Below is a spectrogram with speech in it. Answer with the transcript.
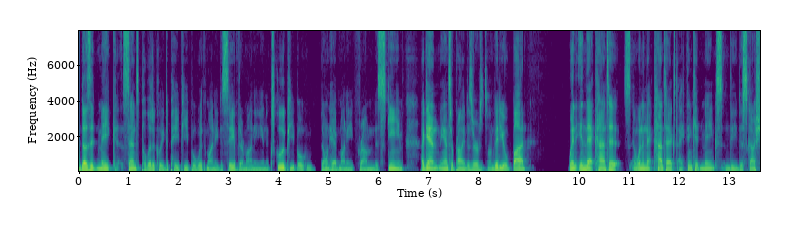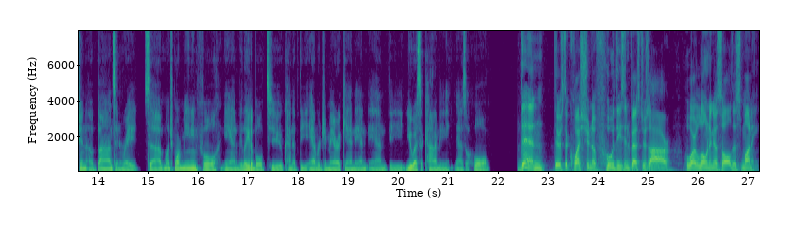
Does it make sense politically to pay people with money to save their money and exclude people who don't have money from this scheme? Again, the answer probably deserves its own video, but when in that context, when in that context, I think it makes the discussion of bonds and rates uh, much more meaningful and relatable to kind of the average American and and the U.S. economy as a whole. Then there's the question of who these investors are who are loaning us all this money.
